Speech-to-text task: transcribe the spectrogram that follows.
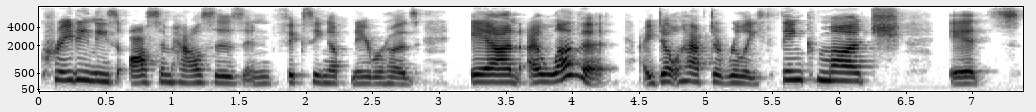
creating these awesome houses and fixing up neighborhoods. And I love it. I don't have to really think much. It's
